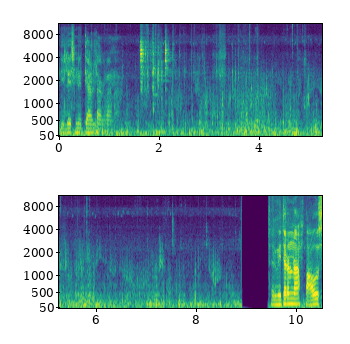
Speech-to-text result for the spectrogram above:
निलेशने त्याल टाकला ना. तर मित्रांनो पाऊस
